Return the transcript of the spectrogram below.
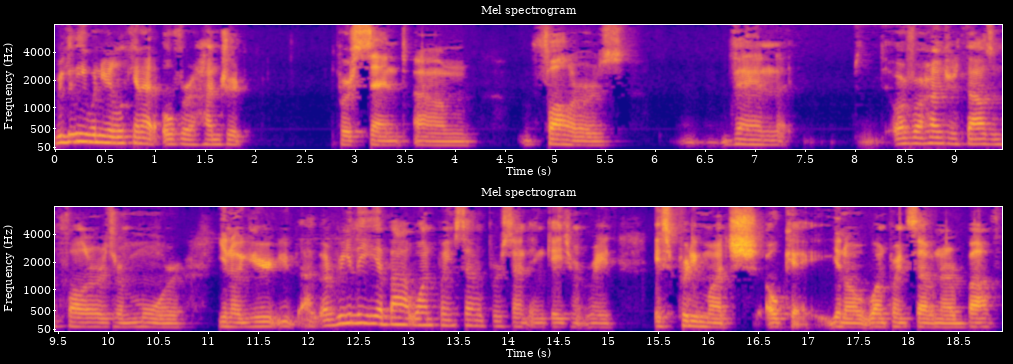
really when you're looking at over a hundred percent um followers, then over 100,000 followers or more, you know, you're you, really about 1.7% engagement rate is pretty much okay, you know, 1.7 or above.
